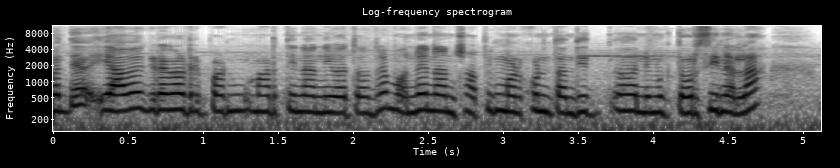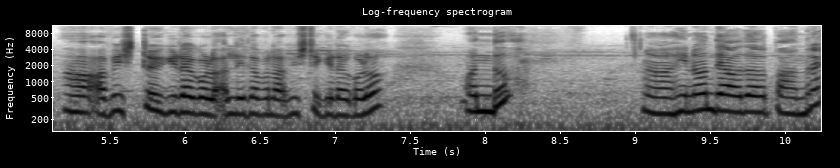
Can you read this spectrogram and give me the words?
ಮತ್ತು ಯಾವ್ಯಾವ ಗಿಡಗಳು ರಿಪೋರ್ಟ್ ಮಾಡ್ತೀನಿ ನಾನು ಇವತ್ತು ಅಂದರೆ, ಮೊನ್ನೆ ನಾನು ಶಾಪಿಂಗ್ ಮಾಡ್ಕೊಂಡು ತಂದಿದ್ದು ನಿಮಗೆ ತೋರಿಸಿನಲ್ಲ ಅವಿಷ್ಟು ಗಿಡಗಳು ಅಲ್ಲಿದ್ದಾವಲ್ಲ ಅವಿಷ್ಟು ಗಿಡಗಳು. ಒಂದು ಇನ್ನೊಂದು ಯಾವುದಪ್ಪ ಅಂದರೆ,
